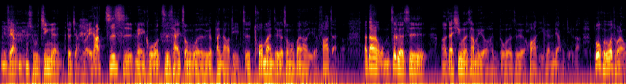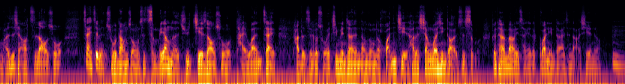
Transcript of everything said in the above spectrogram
也非常语出惊人，就讲说，哎、欸，他支持美国制裁中国的这个半导体，就是拖慢这个中国半导体的发展哦。那当然，我们这个是呃在新闻上面有很多的这个话题跟亮点了。不过回过头来，我们还是想要知道说，在这本书当中是怎么样的去介绍说台湾在它的这个所谓晶片战争当中的环节，它的相关性到底是什么？跟台湾半导体产业的关联大概是哪些呢？嗯，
